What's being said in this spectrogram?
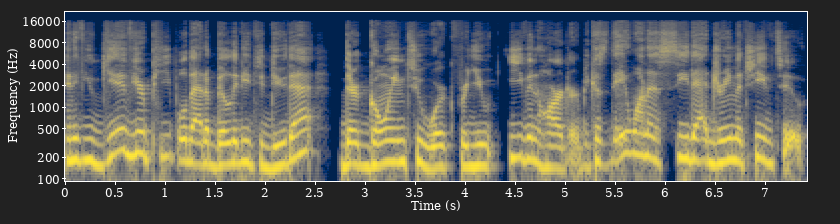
And if you give your people that ability to do that, they're going to work for you even harder because they want to see that dream achieved too.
